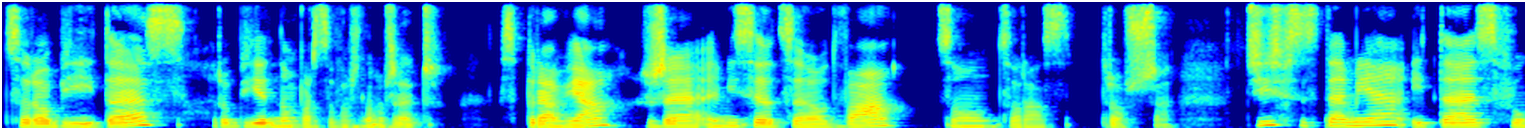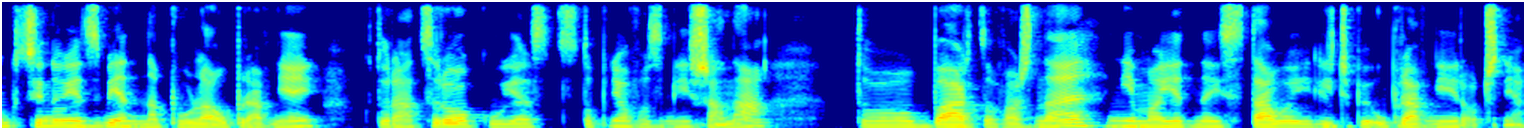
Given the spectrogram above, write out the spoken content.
Co robi ITS? Robi jedną bardzo ważną rzecz. Sprawia, że emisje CO2 są coraz droższe. Dziś w systemie ITS funkcjonuje zmienna pula uprawnień, która co roku jest stopniowo zmniejszana. To bardzo ważne. Nie ma jednej stałej liczby uprawnień rocznie.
